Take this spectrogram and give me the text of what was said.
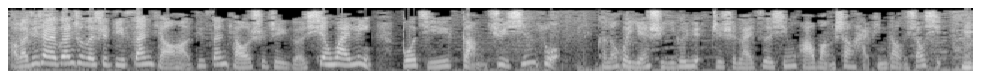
好吧，接下来关注的是第三条啊，第三条是这个限外令波及港剧新作，可能会延时一个月。这是来自新华网上海频道的消息。嗯，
